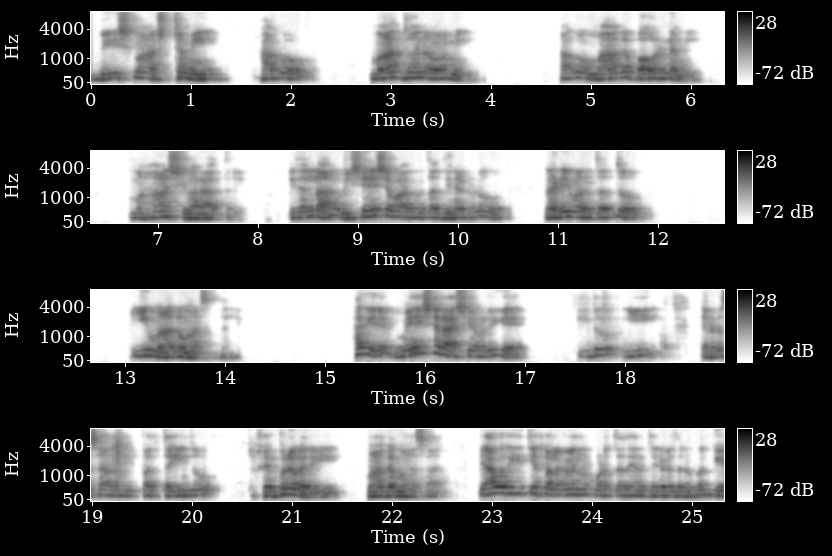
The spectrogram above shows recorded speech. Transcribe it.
ಭೀಷ್ಮ ಅಷ್ಟಮಿ ಹಾಗೂ ಮಾಧ್ವ ನವಮಿ. ಹಾಗೂ ಮಾಘ ಪೌರ್ಣಮಿ ಮಹಾಶಿವರಾತ್ರಿ ಇದೆಲ್ಲ ವಿಶೇಷವಾದಂತಹ ದಿನಗಳು ನಡೆಯುವಂಥದ್ದು ಈ ಮಾಘ ಮಾಸದಲ್ಲಿ. ಹಾಗೆ ಮೇಷರಾಶಿಯವರಿಗೆ ಇದು ಈ ಎರಡು ಸಾವಿರದ ಇಪ್ಪತ್ತೈದು ಫೆಬ್ರವರಿ ಮಾಘ ಮಾಸ ಯಾವ ರೀತಿಯ ಫಲಗಳನ್ನು ಕೊಡ್ತದೆ ಅಂತ ಹೇಳೋದ್ರ ಬಗ್ಗೆ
